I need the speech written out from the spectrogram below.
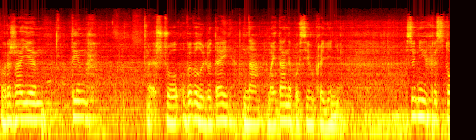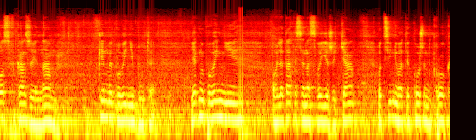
вражає тим, що вивело людей на майдани по всій Україні. Сьогодні Христос вказує нам, ким ми повинні бути, як ми повинні оглядатися на своє життя, оцінювати кожен крок,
